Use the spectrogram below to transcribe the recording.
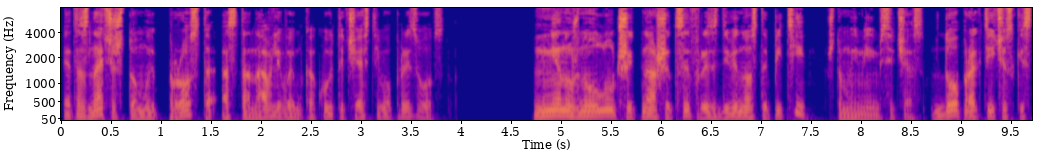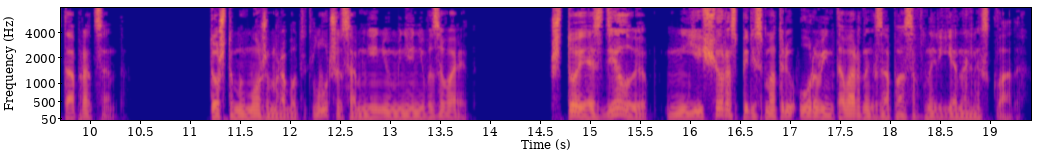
это значит, что мы просто останавливаем какую-то часть его производства. Мне нужно улучшить наши цифры с 95, что мы имеем сейчас, до практически 100%. То, что мы можем работать лучше, сомнений у меня не вызывает. Что я сделаю? Еще раз пересмотрю уровень товарных запасов на региональных складах.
